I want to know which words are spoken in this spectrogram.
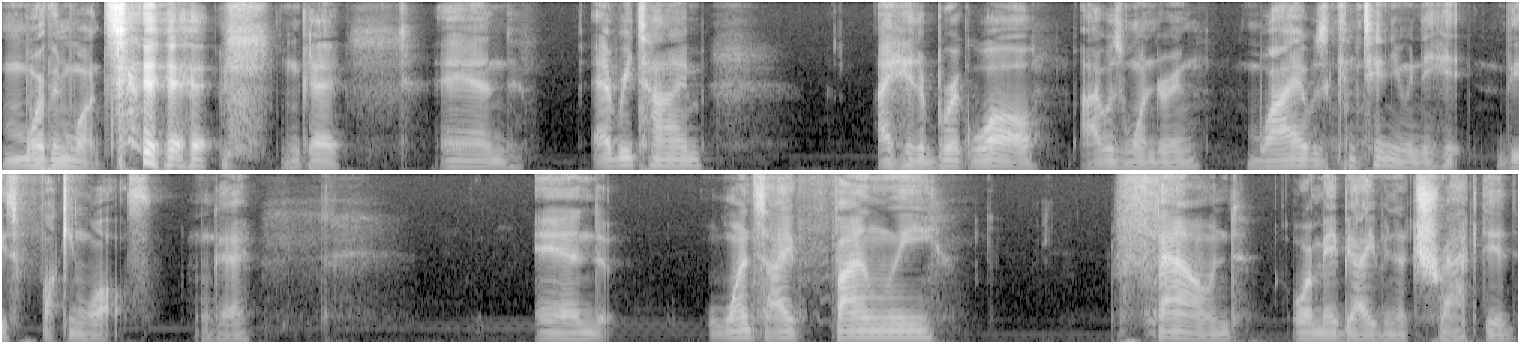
more than once. okay? And every time I hit a brick wall, I was wondering why I was continuing to hit these fucking walls. Okay? And once I finally found, or maybe I even attracted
